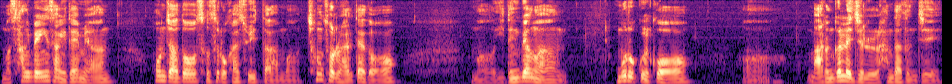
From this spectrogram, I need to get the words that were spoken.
뭐 상병 이상이 되면 혼자도 스스로 갈 수 있다. 뭐 청소를 할 때도 뭐 이등병은 무릎 꿇고 어 마른 걸레질을 한다든지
